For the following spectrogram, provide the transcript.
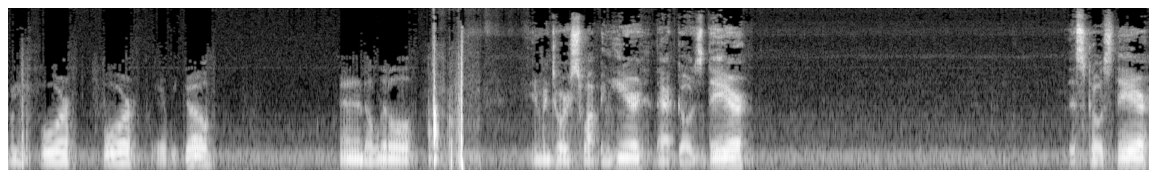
three, four, four. There we go. And a little inventory swapping here that goes there this goes there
